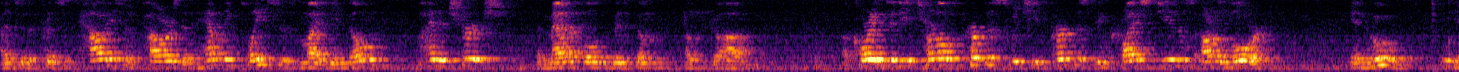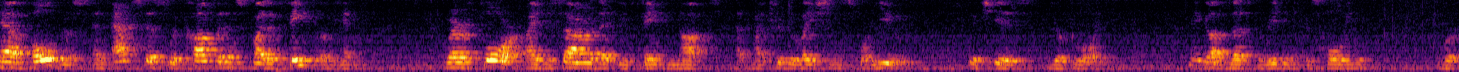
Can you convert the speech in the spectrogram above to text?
unto the principalities and powers in heavenly places might be known by the church the manifold wisdom of God. According to the eternal purpose which he purposed in Christ Jesus our Lord in whom we have boldness and access with confidence by the faith of him. Wherefore I desire that you faint not at my tribulations for you, which is your glory. May God bless the reading of his holy word.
